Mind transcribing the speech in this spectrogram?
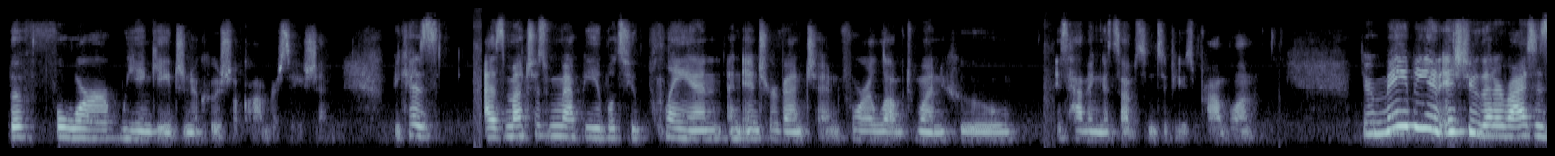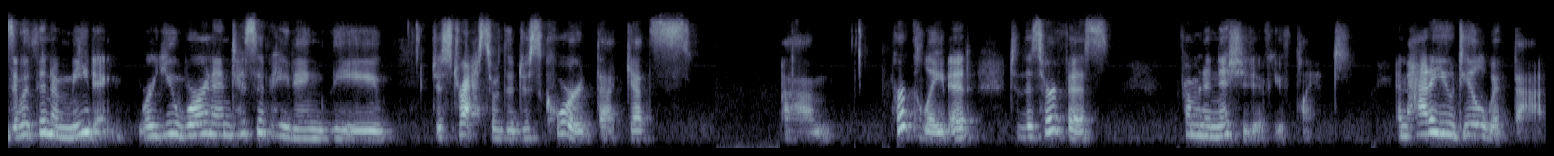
before we engage in a crucial conversation. Because as much as we might be able to plan an intervention for a loved one who is having a substance abuse problem, there may be an issue that arises within a meeting where you weren't anticipating the distress or the discord that gets um, percolated to the surface from an initiative you've planned. And how do you deal with that?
